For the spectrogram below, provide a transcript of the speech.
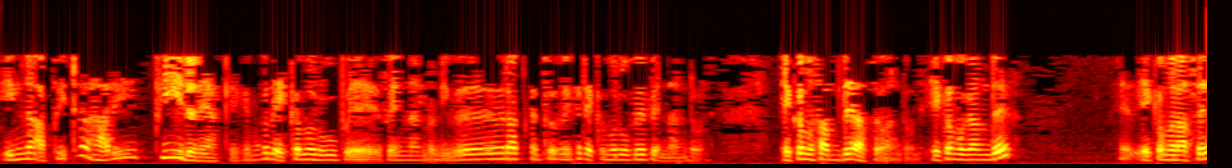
ඉන්න අපිට හරි පීඩනයක් ඒක. මොකද එකම රූපය පෙන්වන්න ඕන ඉවරක් නැතුව මේකට එකම රූපය පෙන්වන්න ඕන. එකම ශබ්දය අසවන්න ඕන. එකම ගන්ධය, එකම රසය,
